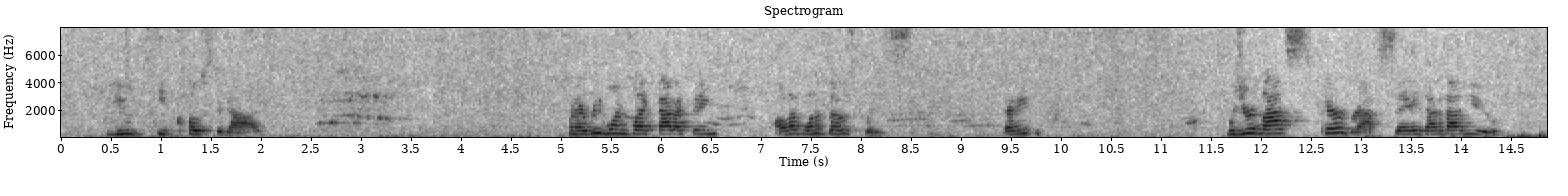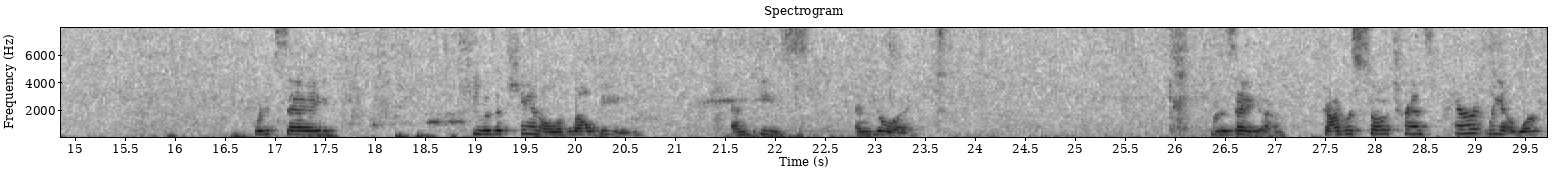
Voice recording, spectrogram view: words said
you'd keep close to God. When I read ones like that, I think, I'll have one of those, please. Right? Would your last paragraph say that about you? Would it say she was a channel of well being and peace and joy? Would it say um, God was so transparently at work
